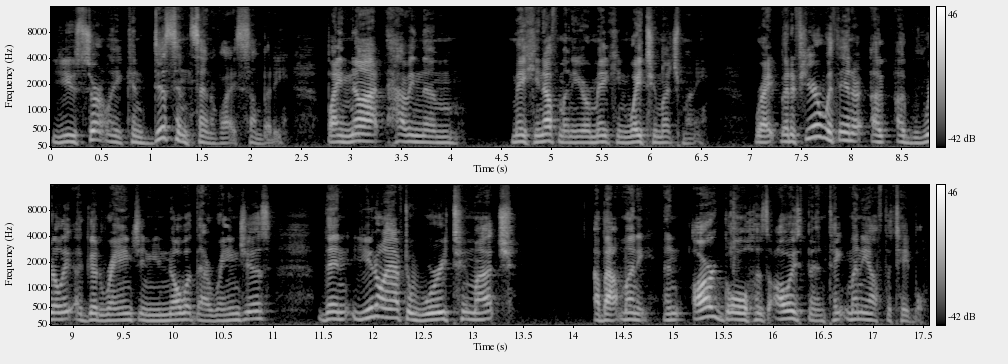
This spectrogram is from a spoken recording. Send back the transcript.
you certainly can disincentivize somebody by not having them make enough money or making way too much money right? But if you're within a, a, a, really a good range and you know what that range is, then you don't have to worry too much about money. And our goal has always been take money off the table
